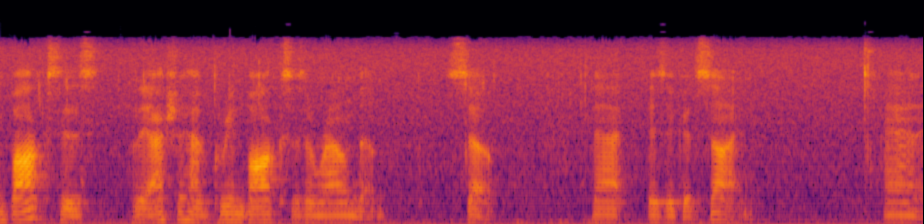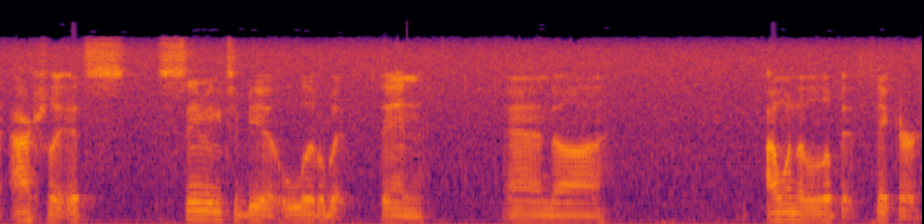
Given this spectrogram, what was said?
boxes, they actually have green boxes around them. So that is a good sign. And actually it's seeming to be a little bit thin and uh, I want it a little bit thicker.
